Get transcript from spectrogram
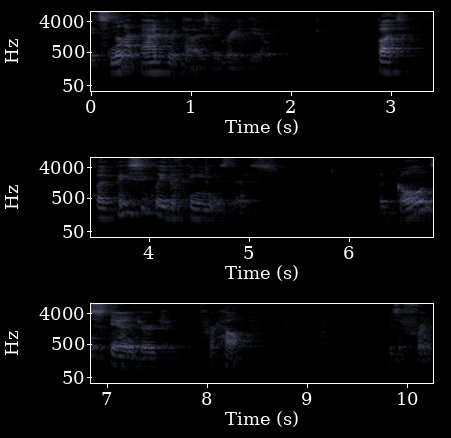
It's not advertised a great deal. But, but basically, the theme is this the gold standard for help is a friend.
